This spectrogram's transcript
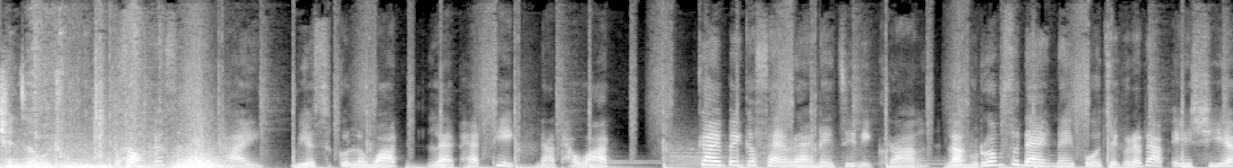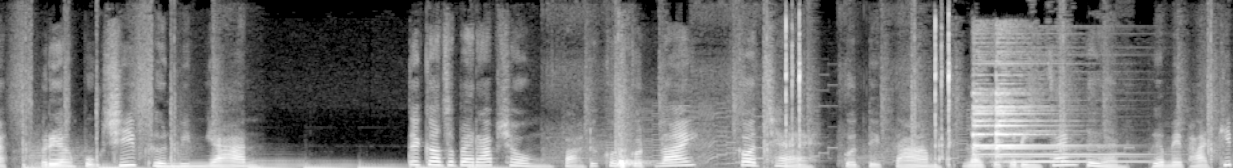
现在我终于明白 สองนักแสดงไทย เวียสกุลวัฒน์และแพทริกนัทวัฒน์กลายเป็นกระแสแรงในจีนอีกครั้ง หลังร่วมแสดงในโปรเจกต์ระดับเอเชีย เรื่องปลุกชีพคืนวิญญาณ แต่ก่อนจะไปรับชม ฝากทุกคนกดไลค์ กดแชร์ กดติดตาม และกดกระดิ่งแจ้งเตือน เพื่อไม่พลาดคลิป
